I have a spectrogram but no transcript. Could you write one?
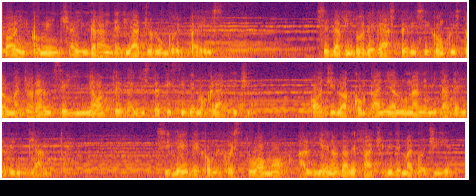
Poi comincia il grande viaggio lungo il paese. Se da vivo De Gasperi si conquistò maggioranze ignote dagli statisti democratici, oggi lo accompagna l'unanimità del rimpianto. Si vede come quest'uomo, alieno dalle facili demagogie,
